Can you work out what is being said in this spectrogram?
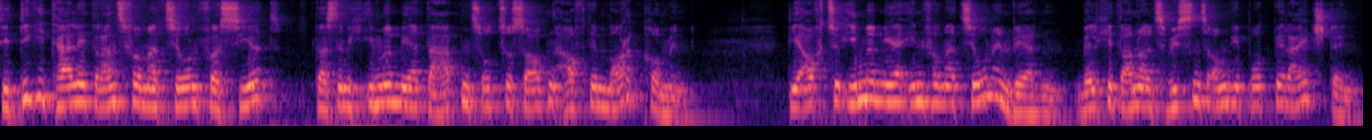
Die digitale Transformation forciert, dass nämlich immer mehr Daten sozusagen auf den Markt kommen, die auch zu immer mehr Informationen werden, welche dann als Wissensangebot bereitstellen.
